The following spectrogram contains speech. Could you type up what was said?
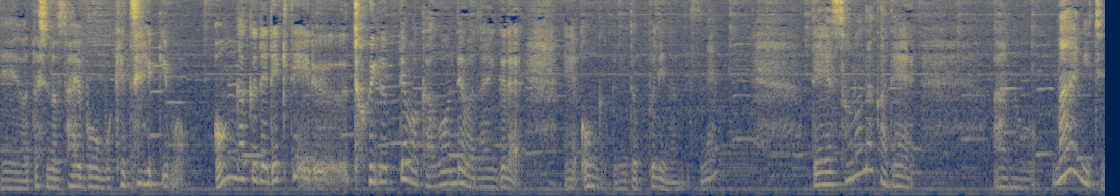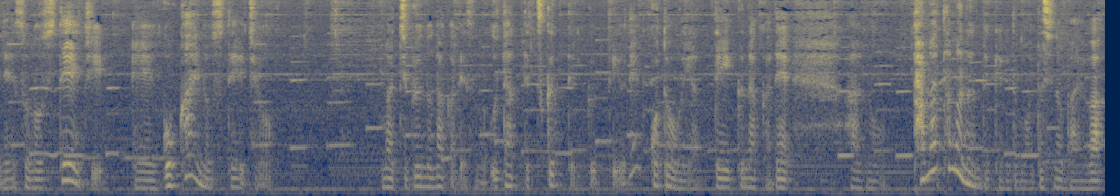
えー、私の細胞も血液も音楽でできていると言っても過言ではないぐらい、えー、音楽にどっぷりなんですね。でその中であの毎日ねそのステージ、えー、5回のステージを、まあ、自分の中でその歌って作っていくっていうねことをやっていく中であのたまたまなんだけれども私の場合は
